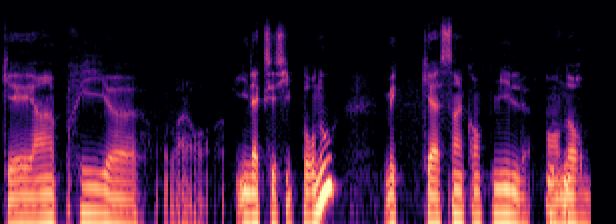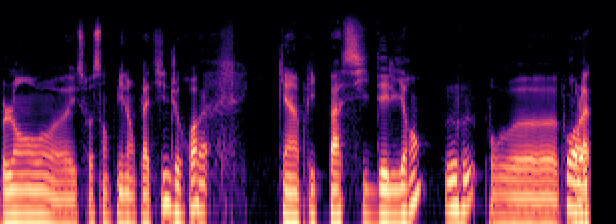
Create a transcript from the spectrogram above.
qui est à un prix euh, alors, inaccessible pour nous, mais qui est à 50 000 en Mhm. or blanc euh, et 60 000 en platine, je crois, Ouais. qui a un prix pas si délirant Mhm. pour, euh, Pour, un la comp-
